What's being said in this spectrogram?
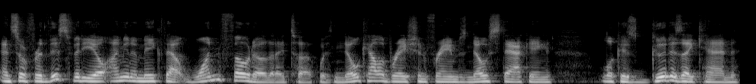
And so for this video, I'm gonna make that one photo that I took with no calibration frames, no stacking, look as good as I can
